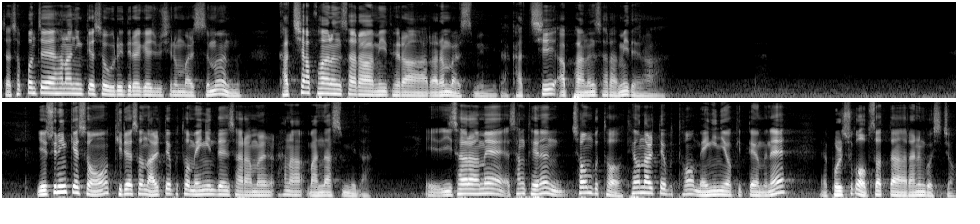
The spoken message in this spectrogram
자, 첫 번째 하나님께서 우리들에게 주시는 말씀은 같이 아파하는 사람이 되라라는 말씀입니다. 같이 아파하는 사람이 되라. 예수님께서 길에서 날 때부터 맹인된 사람을 하나 만났습니다. 이 사람의 상태는 처음부터 태어날 때부터 맹인이었기 때문에 볼 수가 없었다라는 것이죠.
